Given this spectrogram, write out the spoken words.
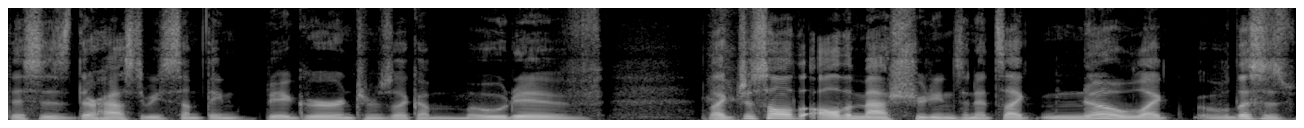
This is there has to be something bigger in terms of like a motive, like just all the, all the mass shootings. And it's like, no, like well, this is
